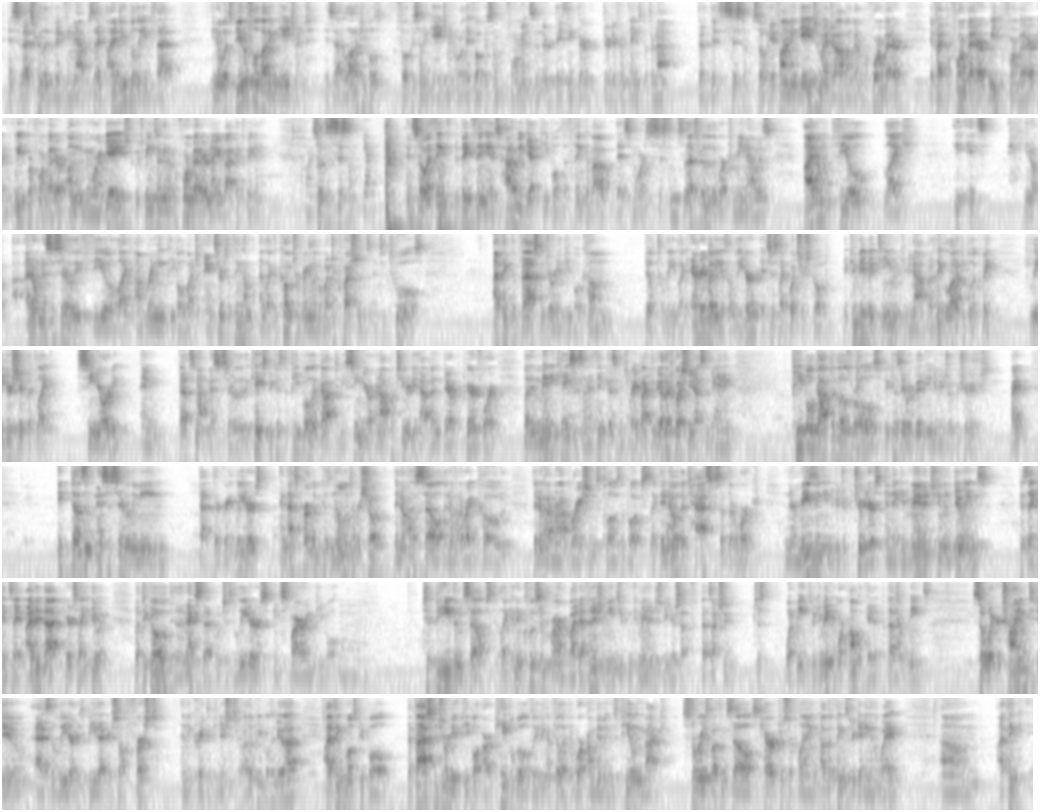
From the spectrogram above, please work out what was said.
And so that's really the big thing now because I, I do believe that, you know, what's beautiful about engagement is that a lot of people focus on engagement or they focus on performance and they think they're, they're different things, but they're not. They're, it's a system. So if I'm engaged in my job, I'm going to perform better. If I perform better, we perform better. And if we perform better, I'm going to be more engaged, which means I'm going to perform better. And now you're back at the beginning. Of course. So it's a system. Yep. And so I think the big thing is how do we get people to think about this more as a system? So that's really the work for me now is I don't feel like it's you know, I don't necessarily feel like I'm bringing people a bunch of answers. I think I'm like a coach. I'm bringing them a bunch of questions and some tools. I think the vast majority of people come built to lead. Like everybody is a leader. It's just like what's your scope? It can be a big team, and it can be not. But I think a lot of people equate leadership with like seniority, and that's not necessarily the case because the people that got to be senior, an opportunity happened, they're prepared for it. But in many cases, and I think this comes right back to the other question you asked at the yeah. beginning people got to those roles because they were good individual contributors, right? It doesn't necessarily mean that they're great leaders, and that's partly because no one's ever showed them. They know how to sell, they know how to write code, they know how to run operations, close the books. Like they know the tasks of their work, and they're amazing individual contributors, and they can manage human doings because they can say, "I did that. Here's how you do it." But to go to the next step, which is leaders inspiring people. Mm-hmm to be themselves. Like an inclusive environment, by definition, means you can come in and just be yourself. That's actually just what it means. We can make it more complicated, but that's yeah. what it means. So what you're trying to do as the leader is be that yourself first, and then create the conditions for other people to do that. I think most people, the vast majority of people, are capable of leading. I feel like the work I'm doing is peeling back stories about themselves, characters are playing, other things that are getting in the way. Um, I think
